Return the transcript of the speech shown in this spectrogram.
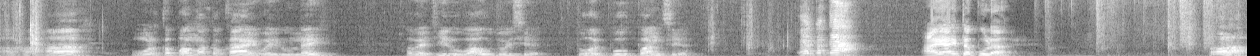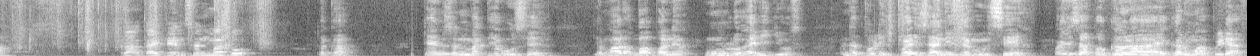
હા હા. ઓણ કપામાં તો કાંઈ વૈરું નહીં. હવે જીરું વાવું જોઈશે તો જ ભૂખ ભાંગશે. એ ટકા. આય આય ટપુડા. હા. કાં કાંઈ ટેન્શનમાં છો? ટકા. ટેન્શનમાં તેવું છે કે મારા બાપાને હુમલો આવી ગયો છે અને થોડીક પૈસાની જરૂર છે. પૈસા તો ઘણાય ઘરમાં પીડ્યા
